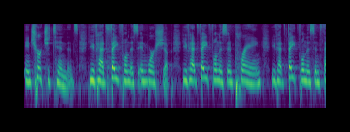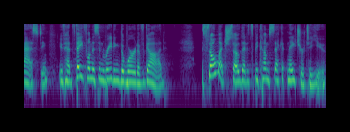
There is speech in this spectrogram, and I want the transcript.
in church attendance. You've had faithfulness in worship. You've had faithfulness in praying. You've had faithfulness in fasting. You've had faithfulness in reading the Word of God. So much so that it's become second nature to you.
